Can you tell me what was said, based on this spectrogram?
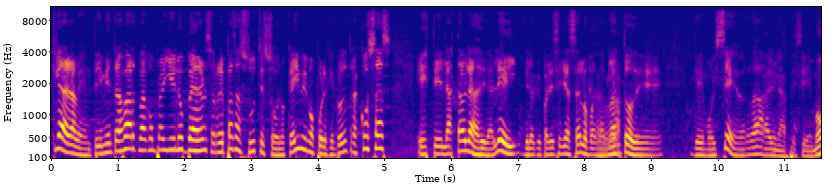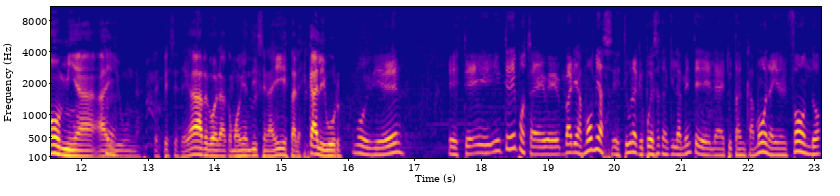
Claramente, y mientras Bart va a comprar hielo, Burns repasa sus tesoros, que ahí vemos, por ejemplo, de otras cosas, este, las tablas de la ley, de lo que parecería ser los Es mandamientos de, de Moisés, ¿verdad? Hay una especie de momia, hay unas especies de gárgola, como bien dicen ahí, está el Excalibur. Muy bien. Este, y tenemos eh, varias momias, este, una que puede ser tranquilamente la de Tutankamón ahí en el fondo.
